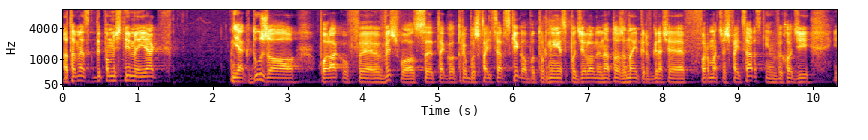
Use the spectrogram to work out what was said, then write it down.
Natomiast gdy pomyślimy, jak jak dużo Polaków e, wyszło z tego trybu szwajcarskiego, bo turniej jest podzielony na to, że najpierw gra się w formacie szwajcarskim, wychodzi e,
